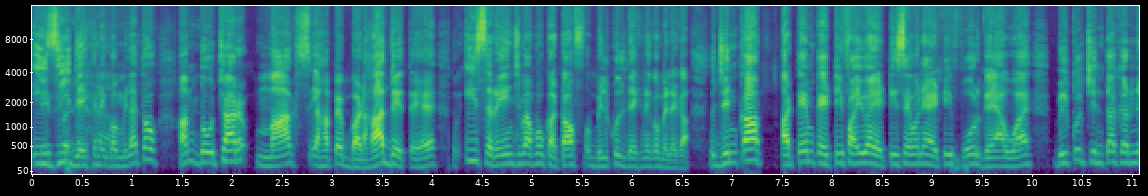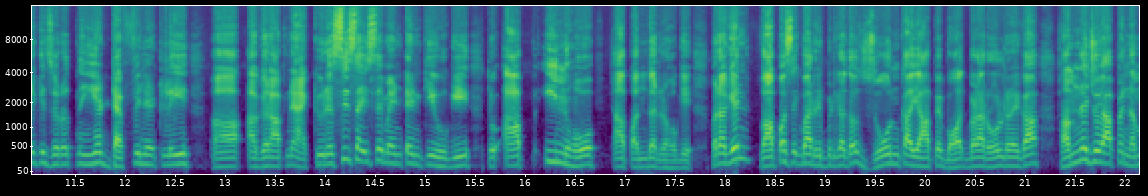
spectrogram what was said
इजी पेपर- देखने को हाँ। मिला। तो हम दो चार मार्क्स यहाँ पे बढ़ा देते हैं तो इस रेंज में आपको कट ऑफ़ बिल्कुल देखने को मिलेगा। तो जिनका अटेम्प्ट 85 या 87 या 84 गया हुआ है बिल्कुल चिंता करने की ज़रूरत नहीं है। डेफिनेटली अगर आपने एक्यूरेसी सही से मेंटेन की होगी तो आप इन हो आप अंदर रहोगे। पर अगेन वापस एक बार रिपीट करता हूँ जोन का यहाँ पे बहुत बड़ा रोल रहेगा। हमने जो यहाँ पे नंबर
